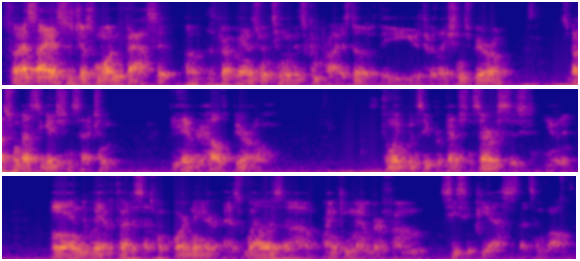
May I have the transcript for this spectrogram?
So, SIS is just one facet of the threat management team. It's comprised of the Youth Relations Bureau, Special Investigation Section, Behavioral Health Bureau, Delinquency Prevention Services Unit, and we have a threat assessment coordinator as well as a ranking member from CCPS that's involved.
